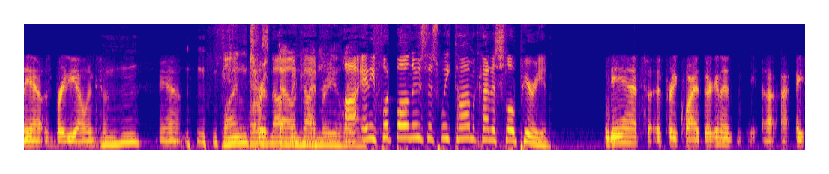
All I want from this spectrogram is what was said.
Yeah, it was Brady Ellingson. Mm-hmm. Yeah. Fun trip down been memory lane. Uh, any football news this week, Tom? A kind of slow period. Yeah, it's uh, pretty quiet. They're going to, uh, I- I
